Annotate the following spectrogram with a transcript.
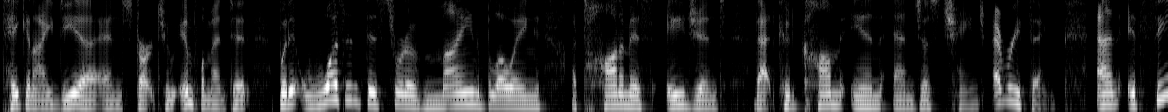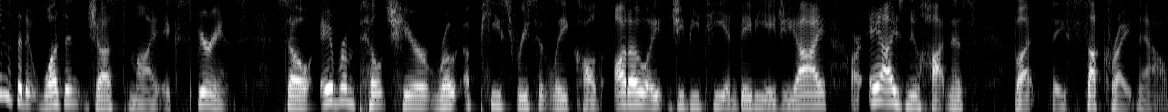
take an idea and start to implement it, but it wasn't this sort of mind blowing autonomous agent that could come in and just change everything. And it seems that it wasn't just my experience. So, Avram Piltch here wrote a piece recently called Auto GPT and Baby AGI Are AI's New Hotness but they suck right now.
